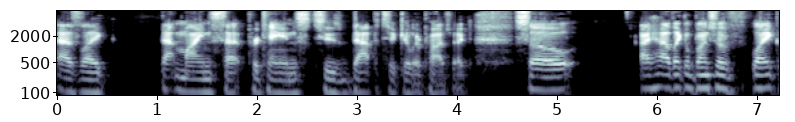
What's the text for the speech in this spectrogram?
as like that mindset pertains to that particular project. So I had like a bunch of like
